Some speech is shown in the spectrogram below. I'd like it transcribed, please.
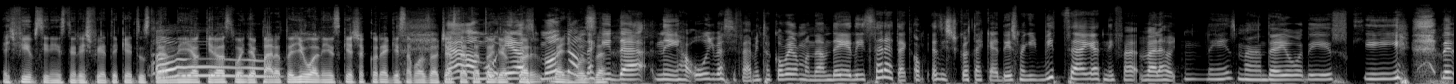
egy filmszínésznőr is féltékeny tudsz lenni, oh. akire azt mondja a párat, hogy jól néz ki, és akkor egész nap azzal cseszteted, hogy én akkor azt mondom menj hozzá. neki, de néha úgy veszi fel, mintha komolyan mondom, de én így szeretek, ez is kötekedés, meg így viccelgetni fel, vele, hogy nézd már, de jó néz ki. De én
